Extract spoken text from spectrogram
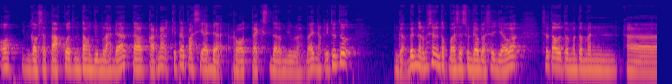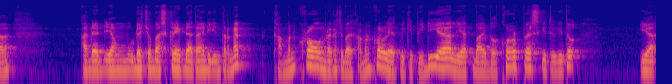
oh nggak usah takut tentang jumlah data karena kita pasti ada raw text dalam jumlah banyak. Itu tuh nggak benar. Misalnya untuk bahasa Sunda bahasa Jawa saya tahu teman-teman eh, ada yang udah coba scrape datanya di internet common crawl. Mereka coba common crawl lihat Wikipedia lihat Bible corpus gitu-gitu ya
